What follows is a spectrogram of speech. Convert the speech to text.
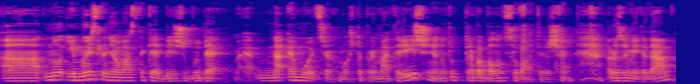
А, ну і мислення у вас таке більш буде е, на емоціях можете приймати рішення. Ну тут треба балансувати вже. Розумієте, да?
